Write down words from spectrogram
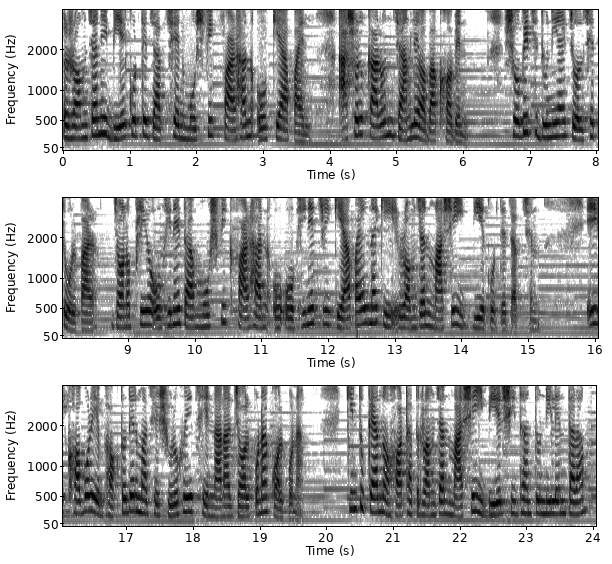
রমজানে বিয়ে করতে যাচ্ছেন মুশফিক, ফারহান ও কেয়া পায়েল আসল কারণ জানলে অবাক হবেন। সবিজ দুনিয়ায় চলছে তোলপাড়। জনপ্রিয় অভিনেতা মুশফিক, ফারহান ও অভিনেত্রী কেয়া পায়েল নাকি রমজান মাসেই বিয়ে করতে যাচ্ছেন। এই খবরে ভক্তদের মাঝে শুরু হয়েছে নানা জল্পনা কল্পনা কিন্তু কেন হঠাৎ রমজান মাসেই বিয়ের সিদ্ধান্ত নিলেন তারা?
